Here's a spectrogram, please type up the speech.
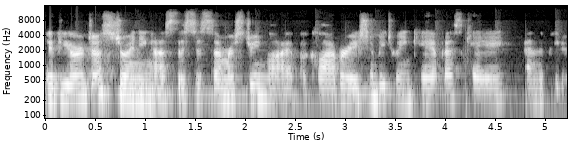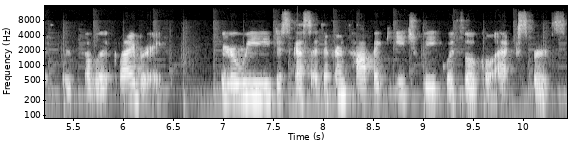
If you are just joining us, this is Summer Stream Live, a collaboration between KFSK and the Petersburg Public Library. Here we discuss a different topic each week with local experts.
